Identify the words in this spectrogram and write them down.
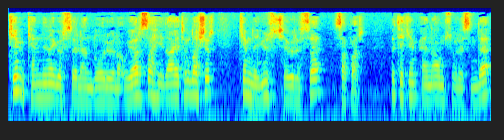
Kim kendine gösterilen doğru yola uyarsa hidayete ulaşır, kim de yüz çevirirse sapar. Nitekim En'am suresinde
